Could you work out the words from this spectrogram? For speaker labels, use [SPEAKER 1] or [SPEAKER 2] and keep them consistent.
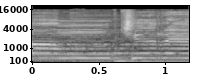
[SPEAKER 1] Babam kürek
